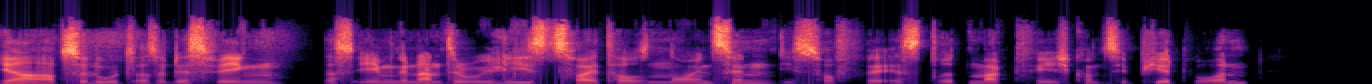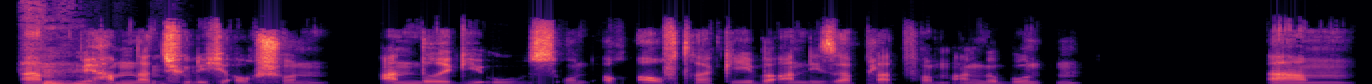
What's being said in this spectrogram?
Ja, absolut. Also deswegen das eben genannte Release 2019. Die Software ist drittmarktfähig konzipiert worden. Ähm, wir haben natürlich auch schon andere GUs und auch Auftraggeber an dieser Plattform angebunden. Ähm,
